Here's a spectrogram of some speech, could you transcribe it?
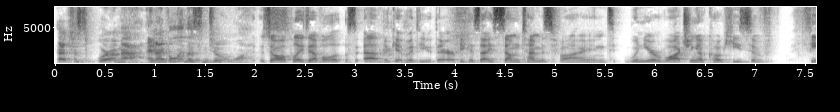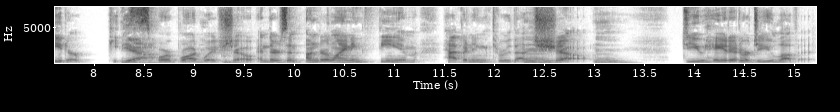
That's just where I'm at, and I've only listened to it once. So I'll play devil's advocate with you there because I sometimes find when you're watching a cohesive theater piece Yeah. or a Broadway show and there's an underlining theme happening through that Mm. show, do you hate it or do you love it?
